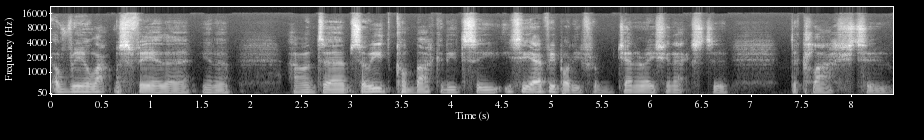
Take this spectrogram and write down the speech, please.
a real atmosphere there, you know. And um, so he'd come back and he'd see you see everybody from Generation X to the Clash to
